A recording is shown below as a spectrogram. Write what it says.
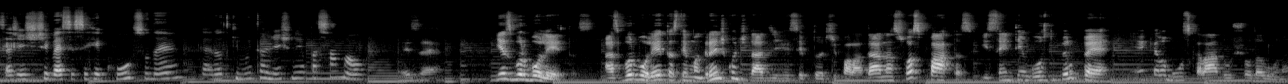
Se a gente tivesse esse recurso, né? Garanto que muita gente não ia passar mal. Pois é. E as borboletas? As borboletas têm uma grande quantidade de receptores de paladar nas suas patas e sentem o gosto pelo pé. É aquela música lá do show da Luna.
